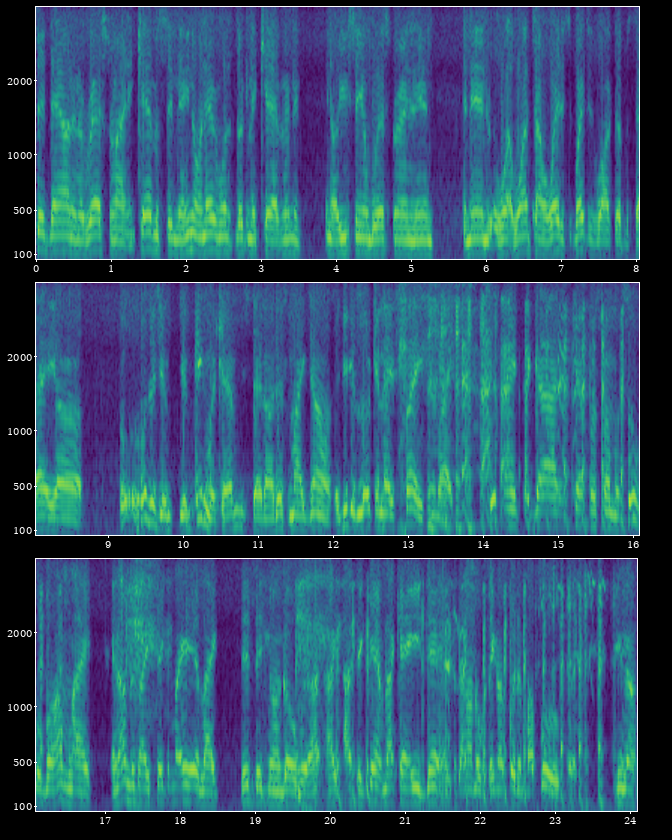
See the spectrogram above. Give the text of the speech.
sit down in a restaurant, and Kevin's sitting there. You know, and everyone's looking at Kevin, and you know, you see him whispering, and then and then one time, a waitress, waitress walked up and said, "Hey, uh, who, who's this you, you're meeting with, Kevin?" He said, uh, "This is Mike Jones." If you could look in their face and like, this ain't the guy that kept us from a Super Bowl. I'm like, and I'm just like shaking my head like. This isn't gonna go well. I, I, I said, Kevin, I can't eat dinner because I don't know what they're gonna put in my food. But you know,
